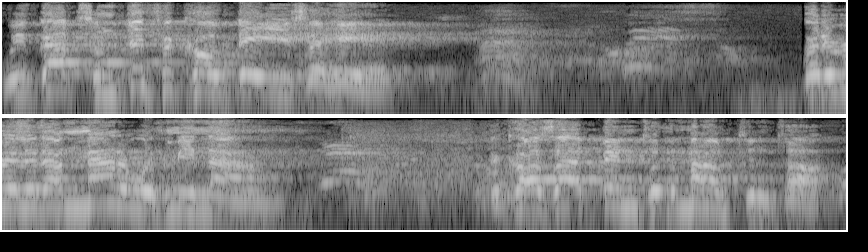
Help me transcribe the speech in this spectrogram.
We've got some difficult days ahead. But it really doesn't matter with me now because I've been to the mountaintop.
